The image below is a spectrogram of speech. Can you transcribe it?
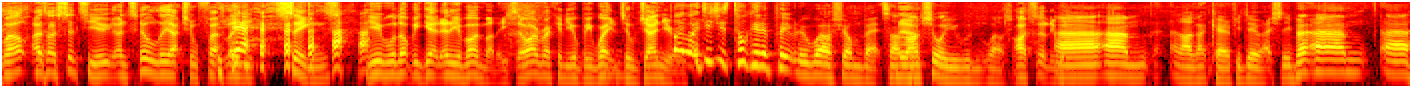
Well, as I said to you, until the actual fat lady sings, you will not be getting any of my money. So I reckon you'll be waiting until By the January. way, did you talking to people who Welsh on bets? I'm, Yeah. I'm sure you wouldn't Welsh. I certainly would. Uh, um, and I don't care if you do actually. But um, uh,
